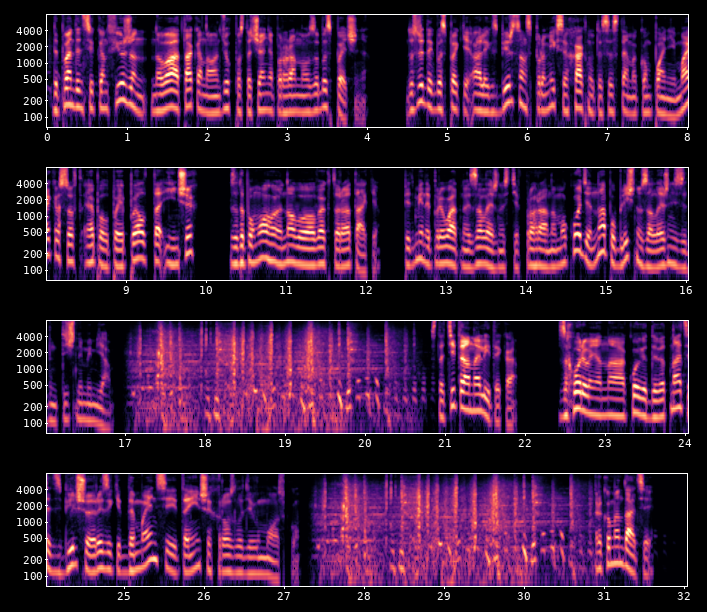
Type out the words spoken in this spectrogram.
Dependency Confusion нова атака на ланцюг постачання програмного забезпечення. Дослідник безпеки Алекс Бірсон спромігся хакнути системи компаній Microsoft, Apple, PayPal та інших за допомогою нового вектора атаки, підміни приватної залежності в програмному коді на публічну залежність з ідентичним ім'ям. Статті та аналітика. Захворювання на COVID-19 збільшує ризики деменції та інших розладів мозку. Рекомендації.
